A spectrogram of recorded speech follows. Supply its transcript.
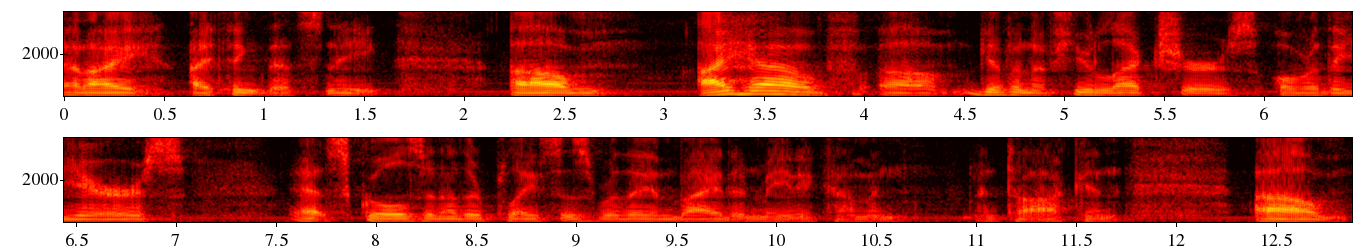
And I, I think that's neat. Um, I have uh, given a few lectures over the years at schools and other places where they invited me to come and, and talk. And um,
